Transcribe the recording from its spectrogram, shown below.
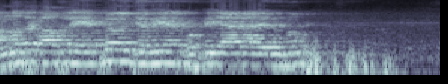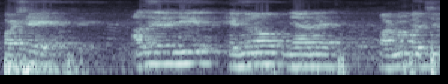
അന്നത്തെ ക്ലാസ്സിലെ ഏറ്റവും ചെറിയ കുട്ടി ഞാനായിരുന്നു. പക്ഷേ അത് കഴിഞ്ഞ് എങ്ങനോ ഞാൻ പണം വെച്ച്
